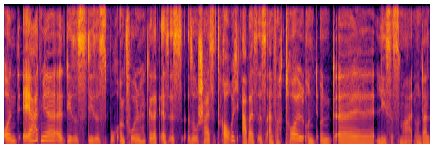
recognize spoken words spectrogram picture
und er hat mir äh, dieses, dieses Buch empfohlen und hat gesagt, es ist so scheiße traurig, aber es ist einfach toll und, und äh, lies es mal. Und dann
